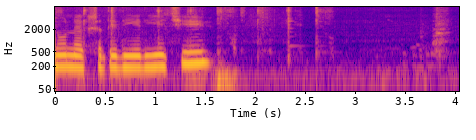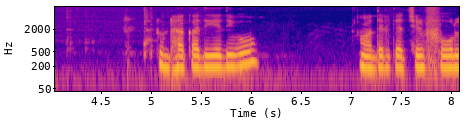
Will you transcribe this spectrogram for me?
নুন একসাথে দিয়ে দিয়েছি। একটু ঢাকা দিয়ে দিব। আমাদের গাছের ফুল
